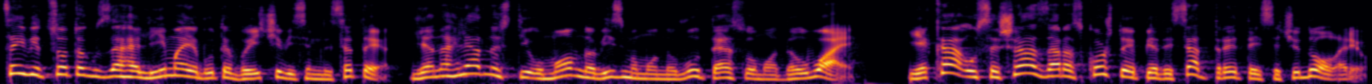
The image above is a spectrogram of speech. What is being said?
цей відсоток взагалі має бути вище 80%. Для наглядності умовно візьмемо нову Tesla Model Y яка у США зараз коштує 53 тисячі доларів.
